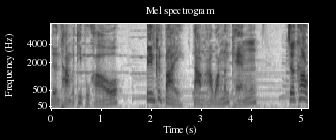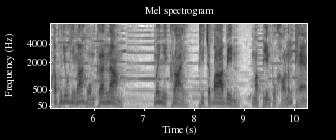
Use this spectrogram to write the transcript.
เดินทางไปที่ภูเขา ปีนขึ้นไปตามหาวังน้ำแข็ง เจอเข้ากับพายุหิมะโหมกระหน่ำไม่มีใครที่จะบ้าบินมาปีนภูเขาน้ำแข็ง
